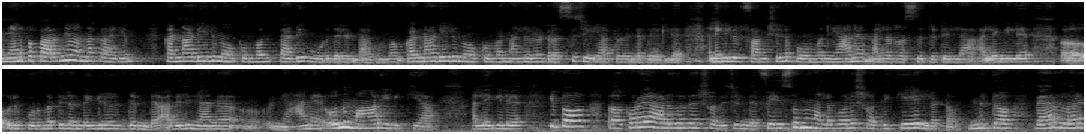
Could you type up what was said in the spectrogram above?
ഞാനിപ്പോൾ പറഞ്ഞു വന്ന കാര്യം കണ്ണാടിയിൽ നോക്കുമ്പം തടി കൂടുതലുണ്ടാകുമ്പം കണ്ണാടിയിൽ നോക്കുമ്പം നല്ലൊരു ഡ്രസ്സ് ചെയ്യാത്തതിന്റെ പേരിൽ അല്ലെങ്കിൽ ഒരു ഫംഗ്ഷന് പോകുമ്പോൾ ഞാൻ നല്ല ഡ്രസ്സ് ഇട്ടിട്ടില്ല അല്ലെങ്കിൽ ഒരു കുടുംബത്തിൽ എന്തെങ്കിലും ഒരു ഇതുണ്ട് അതിൽ ഞാൻ ഞാൻ ഒന്ന് മാറിയിരിക്കുക അല്ലെങ്കിൽ ഇപ്പോൾ കുറേ ആളുകൾ ശ്രദ്ധിച്ചിട്ടുണ്ട്. ഫേസ് ഒന്നും നല്ലപോലെ ശ്രദ്ധിക്കേ ഇല്ല കേട്ടോ എന്നിട്ടോ വേറുള്ളവരെ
